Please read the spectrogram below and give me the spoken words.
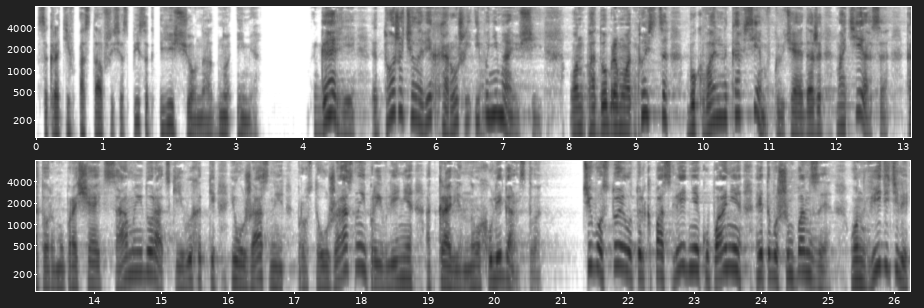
сократив оставшийся список еще на одно имя. Гарри тоже человек хороший и понимающий. Он по-доброму относится буквально ко всем, включая даже Матиаса, которому прощает самые дурацкие выходки и ужасные, просто ужасные проявления откровенного хулиганства. Чего стоило только последнее купание этого шимпанзе? Он, видите ли,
